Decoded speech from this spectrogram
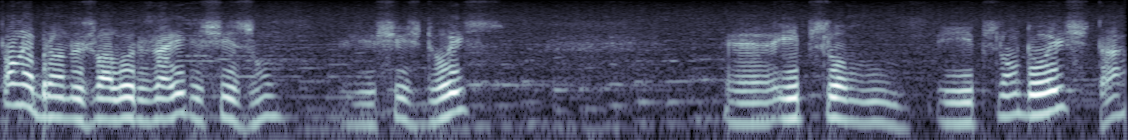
Então lembrando os valores aí de x1 e x2, é, y1 e y2, tá?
